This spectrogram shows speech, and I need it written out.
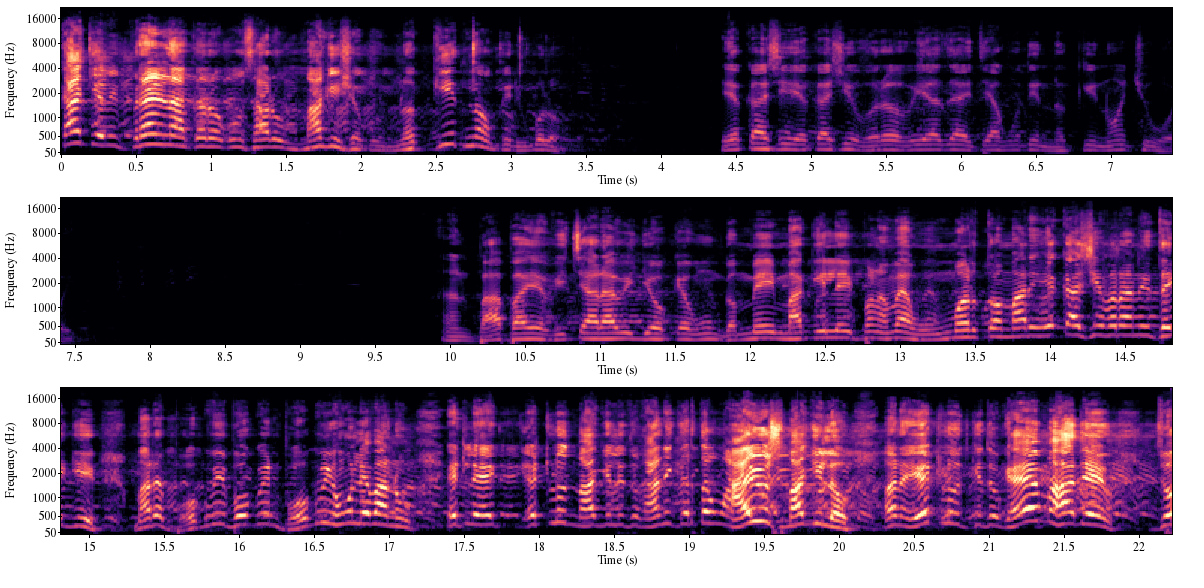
કાંઈક એવી પ્રેરણા કરો કે હું સારું માગી શકું. નક્કી જ ન કર્યું, બોલો. એકાશી એકાશી વરહ વ્યા જાય, ત્યાં સુધી નક્કી ન થયું હોય. અને બાપાએ વિચાર આવી ગયો કે હું ગમે એ માગી લઈ, પણ હવે ઉંમર તો મારી એકાશી વરાની થઈ ગઈ. મારે ભોગવી, ભોગવીને ભોગવી હું લેવાનું? એટલે એટલું જ માગી લીધું આની કરતા હું આયુષ માગી લઉં. અને એટલું જ કીધું કે, હે મહાદેવ, જો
